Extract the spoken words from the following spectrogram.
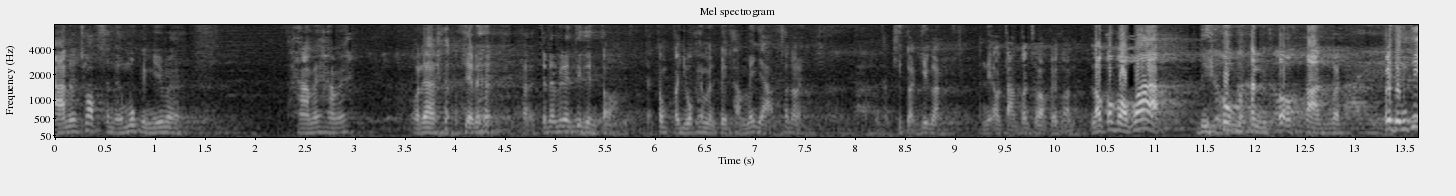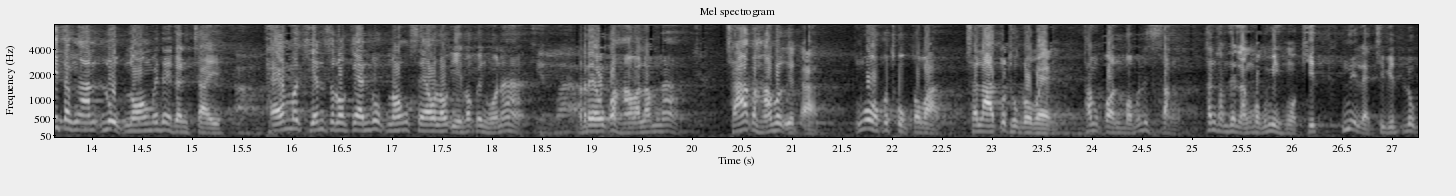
าเนี่ยชอบเสนอมุกอย่างนี้มา หาไหมหาไหม โอ้ได้โอเคนะจะได้ไม่เล่นที่อื่นต่อ แต่ต้องประยุกต์ให้มันเป็นคำไม่หยาบซะหน่อยคิดก่อนคิดก่อน อันนี้เอาตามต้นฉบับไปก่อน เราก็บอกว่าเดี๋ยวมันก็ผ่านไปไปถึงที่ทำงานลูกน้องไม่ได้ดังใจ แถมมาเขียนสโลแกนลูกน้องแซวเราอีกเราเป็นหัวหน้า เร็วก็หาว่าล้ำหน้า ช้าก็หาว่าอึดอัดโง่ก็ถูกตวาดฉลาดก็ถูกระแวงทำก่อนบอกไม่ได้สั่ง ท่านทำทีหลังบอกว่ามีหัวคิด นี่แหละชีวิตลูก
